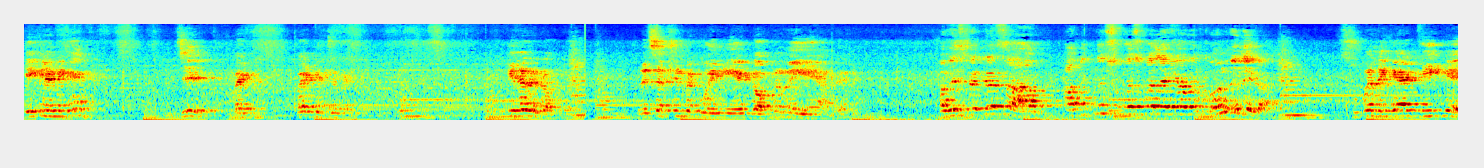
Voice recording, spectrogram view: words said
ये क्लिनिक है? जी। बैठ बैठ नीचे बैठ। किधर है डॉक्टर रिसेप्शन पे कोई नहीं है डॉक्टर नहीं है यहाँ पे। अब इंस्पेक्टर साहब इतने सुबह सुबह लेके आओगे कौन मिलेगा? सुबह लेके आए ठीक है।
